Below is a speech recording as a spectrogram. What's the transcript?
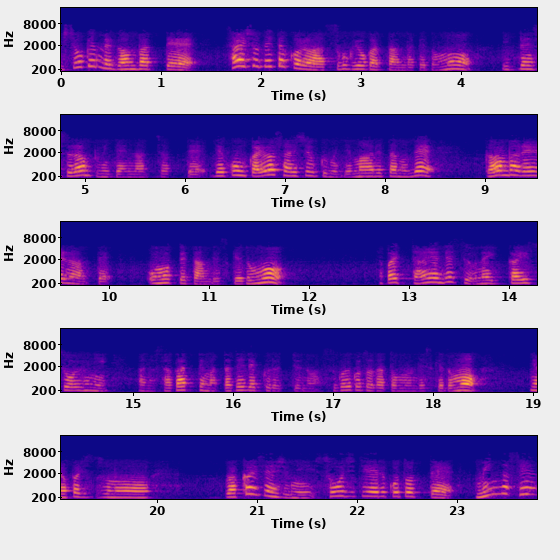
一生懸命頑張って、最初出た頃はすごく良かったんだけども、いっぺんスランプみたいになっちゃって、で、今回は最終組で回れたので、頑張れなんて思ってたんですけども、やっぱり大変ですよね。一回そういうふうにあの下がってまた出てくるっていうのはすごいことだと思うんですけどもやっぱりその若い選手に総じてやることってみんなセン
